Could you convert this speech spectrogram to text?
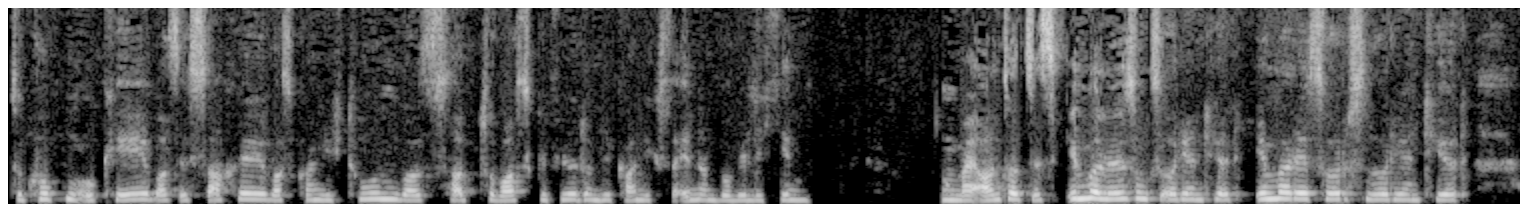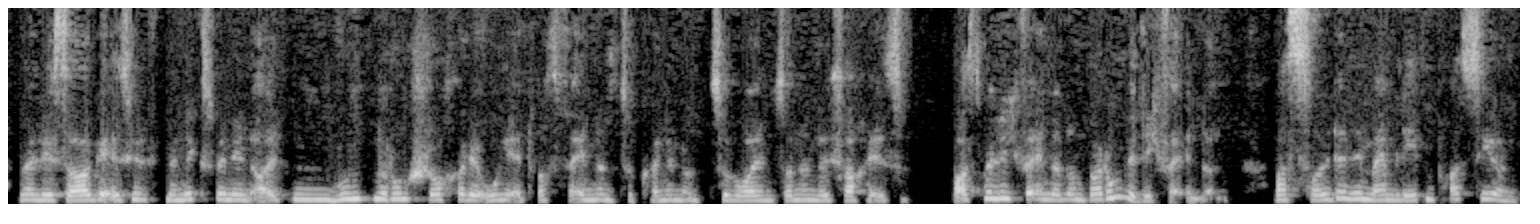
zu gucken, okay, was ist Sache, was kann ich tun, was hat zu was geführt und wie kann ich es verändern, wo will ich hin. Und mein Ansatz ist immer lösungsorientiert, immer ressourcenorientiert, weil ich sage, es hilft mir nichts, wenn ich in alten Wunden rumstochere, ohne etwas verändern zu können und zu wollen, sondern die Sache ist, was will ich verändern und warum will ich verändern was soll denn in meinem Leben passieren?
